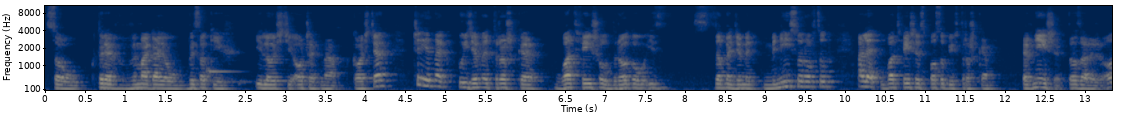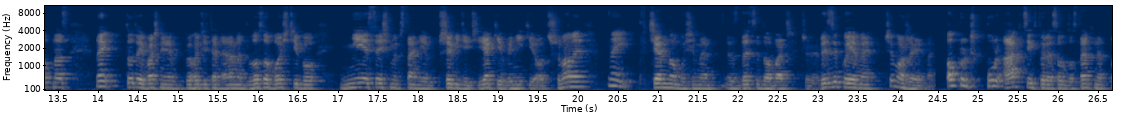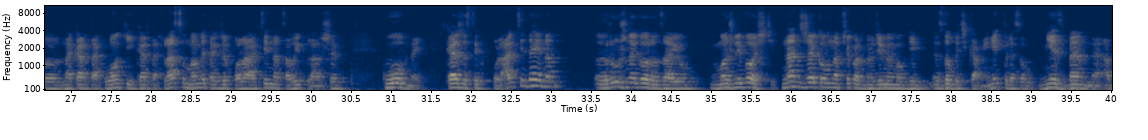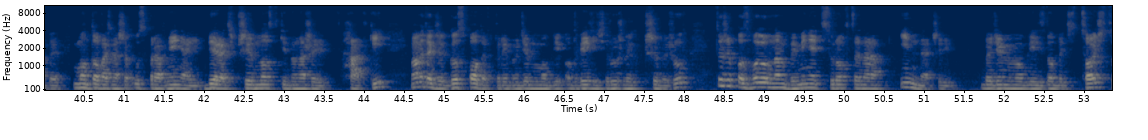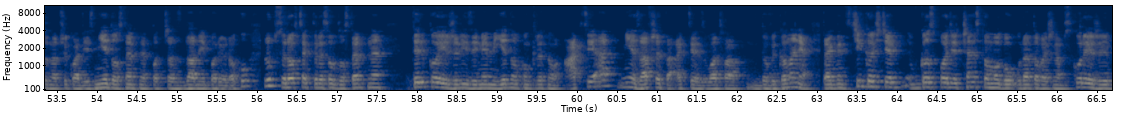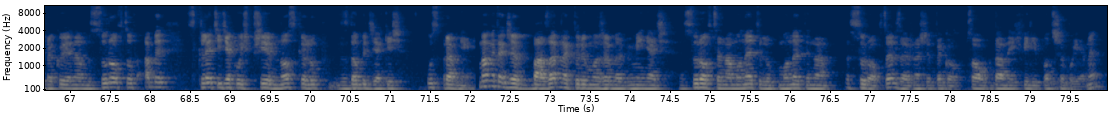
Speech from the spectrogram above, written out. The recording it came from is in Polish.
są, które wymagają wysokich ilości oczek na kościach, czy jednak pójdziemy troszkę łatwiejszą drogą i zdobędziemy mniej surowców, ale w łatwiejszy sposób i w troszkę pewniejszy. To zależy od nas. No i tutaj właśnie wychodzi ten element losowości, bo nie jesteśmy w stanie przewidzieć, jakie wyniki otrzymamy. No i w ciemno musimy zdecydować, czy ryzykujemy, czy może jednak. Oprócz pól akcji, które są dostępne na kartach łąki i kartach lasu, mamy także pola akcji na całej planszy głównej. Każdy z tych pól akcji daje nam różnego rodzaju możliwości. Nad rzeką na przykład będziemy mogli zdobyć kamienie, które są niezbędne, aby montować nasze usprawnienia i zbierać przyjemnostki do naszej chatki. Mamy także gospodę, w której będziemy mogli odwiedzić różnych przybyszów, którzy pozwolą nam wymieniać surowce na inne, czyli będziemy mogli zdobyć coś, co na przykład jest niedostępne podczas danej pory roku, lub surowce, które są dostępne tylko jeżeli zajmiemy jedną konkretną akcję, a nie zawsze ta akcja jest łatwa do wykonania. Tak więc ci goście w gospodzie często mogą uratować nam skórę, jeżeli brakuje nam surowców, aby sklecić jakąś przyjemnostkę lub zdobyć jakieś usprawnienie. Mamy także bazar, na którym możemy wymieniać surowce na monety lub monety na surowce, w zależności od tego, co w danej chwili potrzebujemy.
